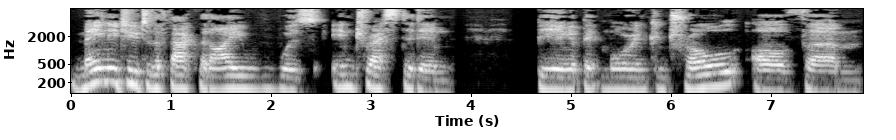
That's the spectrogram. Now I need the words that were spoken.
mainly due to the fact that I was interested in being a bit more in control of um,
